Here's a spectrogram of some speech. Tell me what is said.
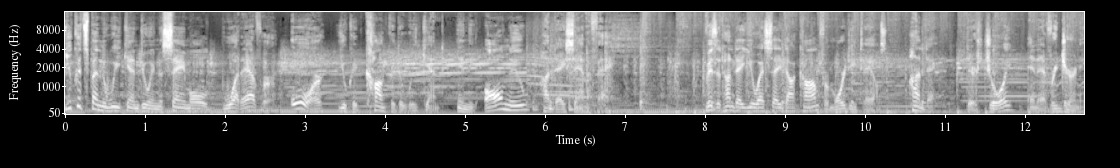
You could spend the weekend doing the same old whatever, or you could conquer the weekend in the all-new Hyundai Santa Fe. Visit HyundaiUSA.com for more details. Hyundai, there's joy in every journey.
